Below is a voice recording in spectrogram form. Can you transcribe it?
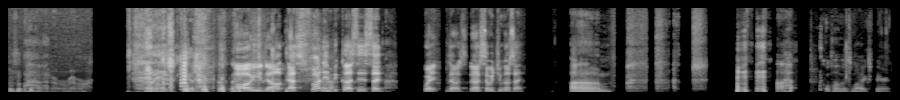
don't remember. When I was a kid. Oh, you don't? That's funny Uh, because it's a wait, no, no, say what you gonna say? Um, I, what was my experience?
